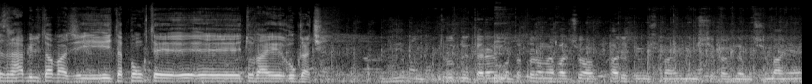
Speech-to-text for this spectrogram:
zrehabilitować i, i te punkty y, y, tutaj ugrać. Trudny teren, bo to Korona walczyła w Paryżu, już mieliście pewne utrzymanie,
